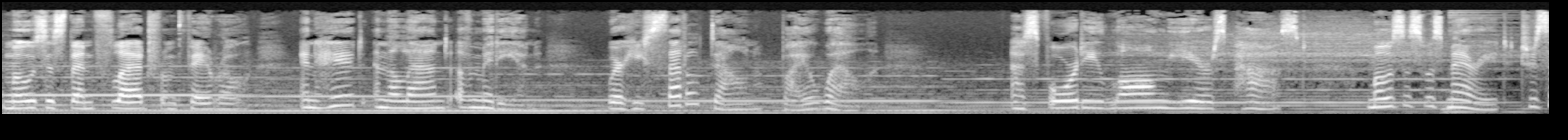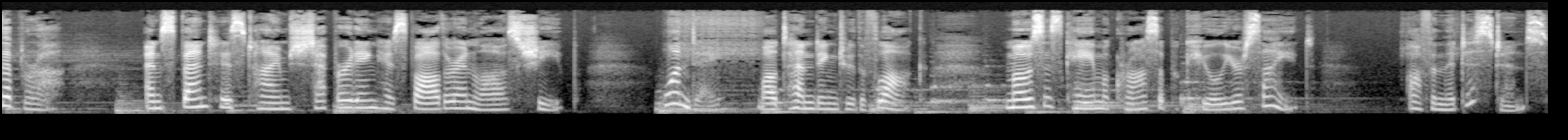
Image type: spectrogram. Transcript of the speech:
Moses then fled from Pharaoh and hid in the land of Midian, where he settled down by a well. As forty long years passed, Moses was married to Zipporah and spent his time shepherding his father in law's sheep. One day, while tending to the flock, Moses came across a peculiar sight. Off in the distance,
